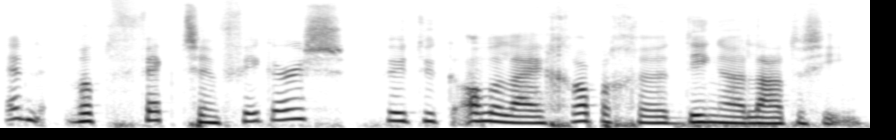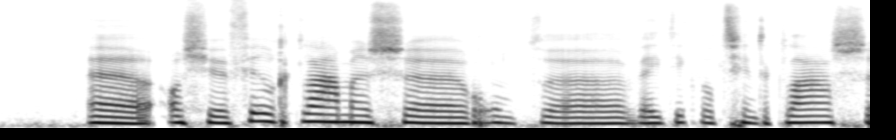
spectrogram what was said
En wat facts en figures kun je natuurlijk allerlei grappige dingen laten zien. Eh, als je veel reclames eh, rond, eh, weet ik wat, Sinterklaas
